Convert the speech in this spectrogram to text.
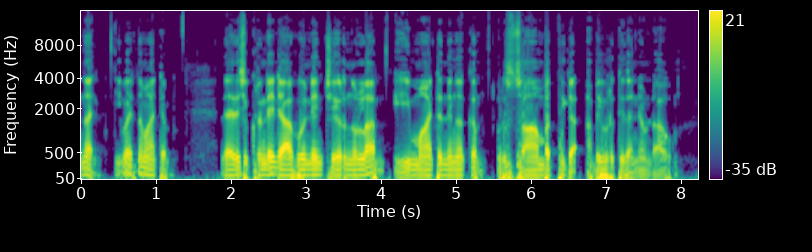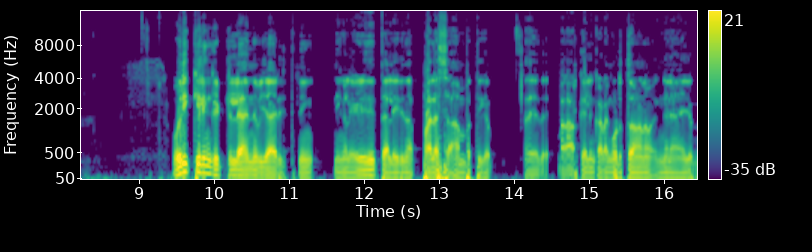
എന്നാൽ ഈ വരുന്ന മാറ്റം അതായത് ശുക്രന്റെയും രാഹുവിന്റെയും ചേർന്നുള്ള ഈ മാറ്റം നിങ്ങൾക്ക് ഒരു സാമ്പത്തിക അഭിവൃദ്ധി തന്നെ ഉണ്ടാവും. ഒരിക്കലും കിട്ടില്ല എന്ന് വിചാരിച്ച് നിങ്ങൾ എഴുതി തള്ളിയിരുന്ന പല സാമ്പത്തികം അതായത് ആർക്കെങ്കിലും കടം കൊടുത്തതാണോ എങ്ങനെയായാലും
